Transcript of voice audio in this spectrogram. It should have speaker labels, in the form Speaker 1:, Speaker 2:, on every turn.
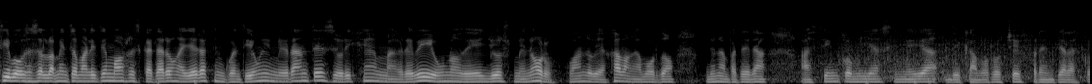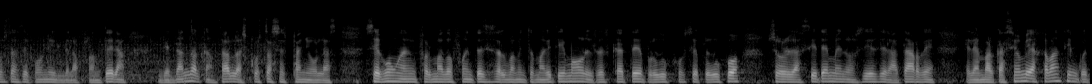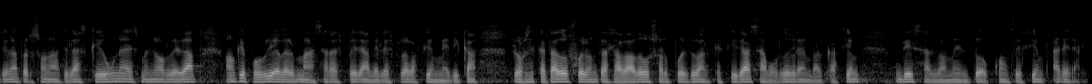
Speaker 1: Efectivos de salvamento marítimo rescataron ayer a 51 inmigrantes de origen magrebí, uno de ellos menor, cuando viajaban a bordo de una patera a cinco millas y media de Cabo Roche frente a las costas de Conil de la frontera, intentando alcanzar las costas españolas. Según han informado fuentes de salvamento marítimo, el rescate se produjo sobre las 7 menos 10 de la tarde. En la embarcación viajaban 51 personas, de las que una es menor de edad, aunque podría haber más a la espera de la exploración médica. Los rescatados fueron trasladados al puerto de Algeciras a bordo de la embarcación de salvamento Concepción Arenal.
